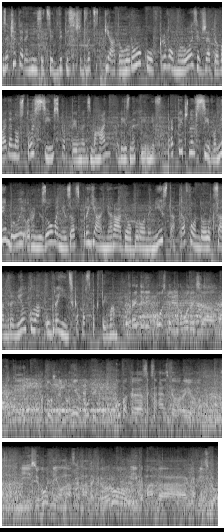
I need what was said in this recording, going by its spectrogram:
За чотири місяці 2025 року в Кривому Розі вже проведено 107 спортивних змагань різних рівнів. Практично всі вони були організовані за сприяння Ради оборони міста та фонду Олександра Вілкула Українська перспектива. Третій рік поспіль проводиться такий потужний турнір Кубик, Кубок е, Саксаганського району. І сьогодні у нас команда Кривого Рогу і команда Кам'янського.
